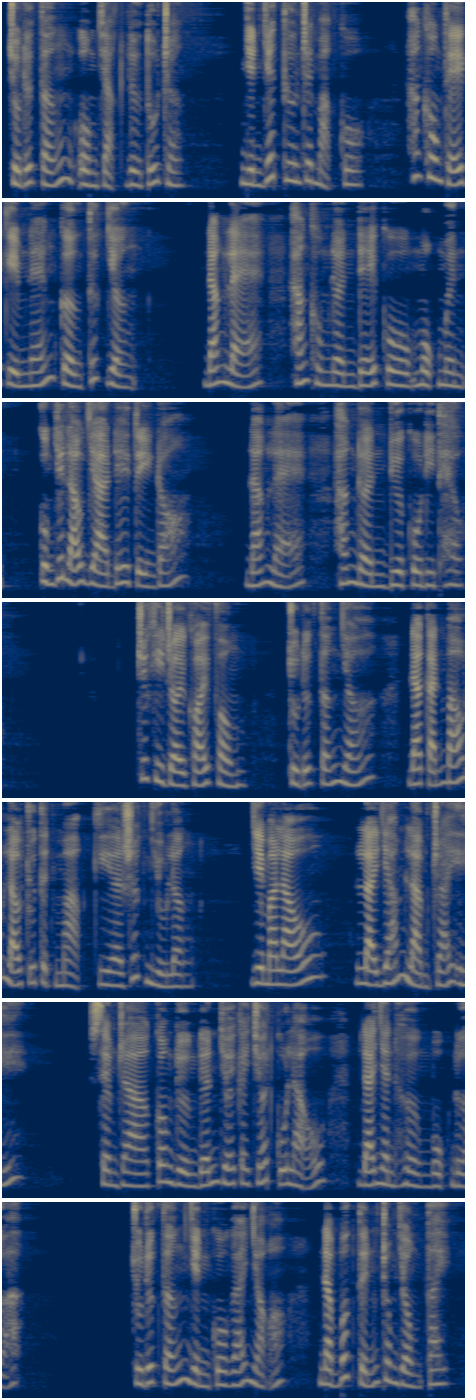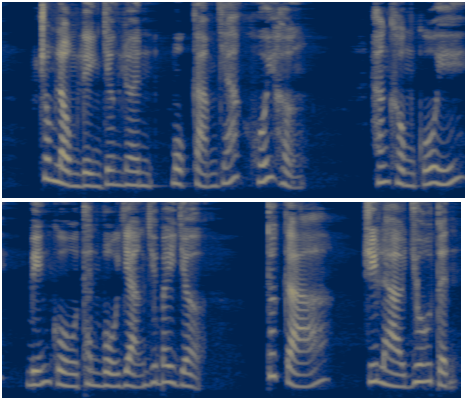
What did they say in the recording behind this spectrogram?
Chu Đức Tấn ôm chặt Lương Tú Trân. Nhìn vết thương trên mặt cô, hắn không thể kiềm nén cơn tức giận. Đáng lẽ hắn không nên để cô một mình cùng với lão già đê tiện đó. Đáng lẽ hắn nên đưa cô đi theo. Trước khi rời khỏi phòng, Chu Đức Tấn nhớ đã cảnh báo lão chủ tịch Mạc kia rất nhiều lần. Vậy mà lão lại dám làm trái ý. Xem ra con đường đến với cái chết của lão đã nhanh hơn một nửa. Chu Đức Tấn nhìn cô gái nhỏ nằm bất tỉnh trong vòng tay. Trong lòng liền dâng lên một cảm giác hối hận. Hắn không cố ý biến cô thành bộ dạng như bây giờ. Tất cả chỉ là vô tình.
